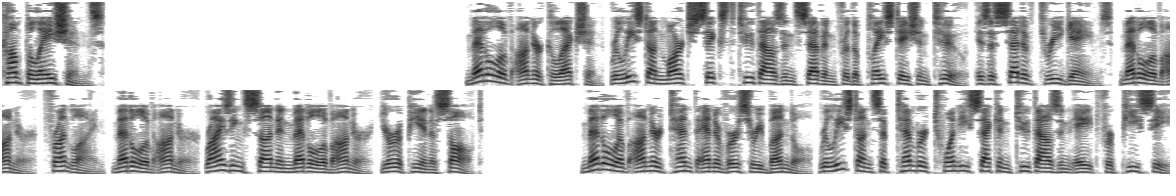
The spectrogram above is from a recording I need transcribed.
Compilations Medal of Honor Collection, released on March 6, 2007 for the PlayStation 2, is a set of three games, Medal of Honor, Frontline, Medal of Honor, Rising Sun and Medal of Honor, European Assault. Medal of Honor 10th Anniversary Bundle, released on September 22, 2008 for PC,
